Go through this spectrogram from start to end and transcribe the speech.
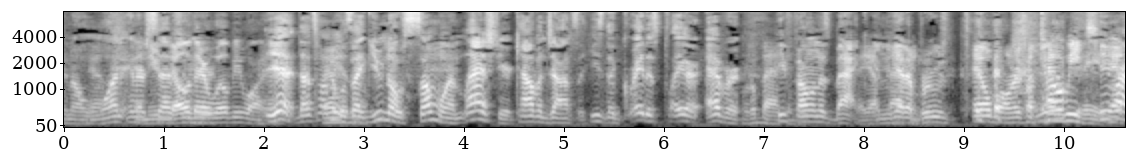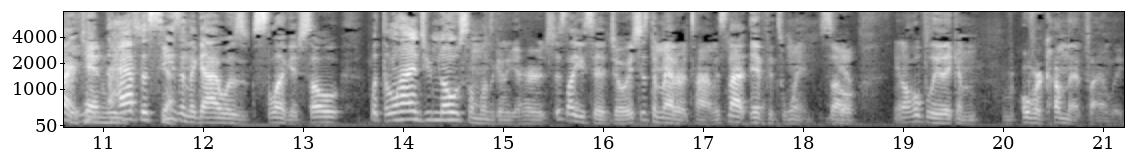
you know, one and interception. you know there will be one. Yeah, that's what I mean. It's will like you know someone last year, Calvin Johnson. He's the greatest player ever. Little back he fell on his back Yeah, and he had a bruised tailbone or something. You 10 know? weeks. He, Yeah, right. For 10 He- Half the weeks. Yeah. season, the guy was sluggish. So with the Lions, you know someone's going to get hurt. It's just like you said, Joe. It's just a matter of time. It's not if, it's when. So Yeah. you know, hopefully they can overcome that finally.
